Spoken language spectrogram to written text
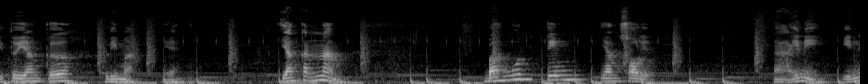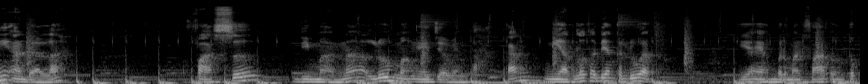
itu yang kelima ya. Yang keenam bangun tim yang solid. Nah ini ini adalah fase di mana lu mengejawantahkan niat lo tadi yang kedua tuh. Ya yang bermanfaat untuk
